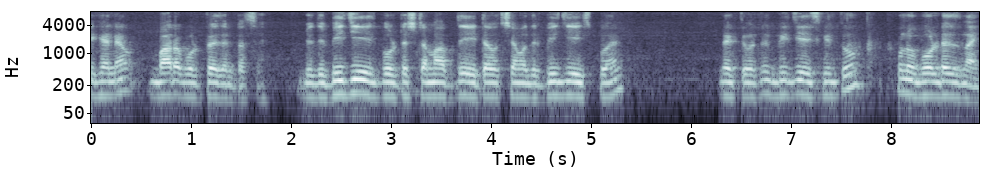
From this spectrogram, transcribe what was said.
এখানেও বারো ভোল্ট প্রেজেন্ট আছে। যদি বিজিএইচ ভোল্টেজটা মাপ দিই, এটা হচ্ছে আমাদের বিজিএইচ পয়েন্ট দেখতে পাচ্ছেন বিজিএইচ কিন্তু কোনো ভোল্টেজ নাই।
